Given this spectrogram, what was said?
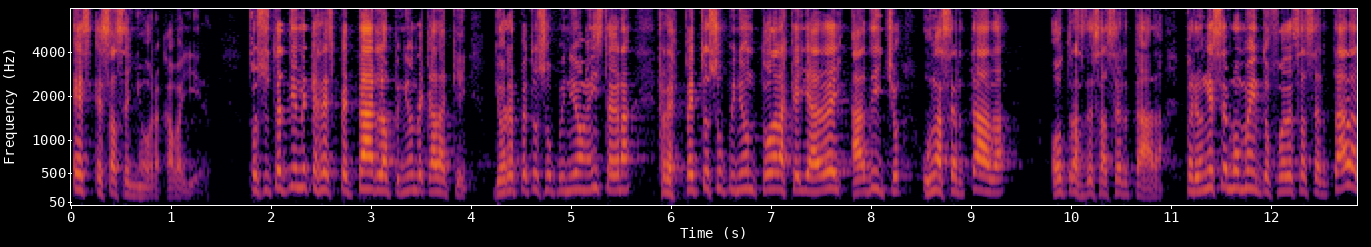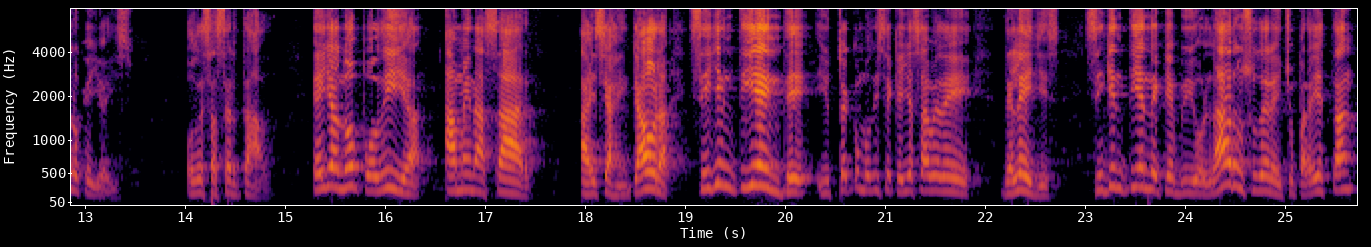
es esa señora, caballero. Entonces usted tiene que respetar la opinión de cada quien. Yo respeto su opinión en Instagram, respeto su opinión, todas las que ella ha dicho, una acertada, otras desacertadas. Pero en ese momento fue desacertada lo que ella hizo, o desacertado. Ella no podía amenazar a esa gente. Ahora, si ella entiende, y usted como dice que ella sabe de, de leyes, si ella entiende que violaron su derecho, para ahí están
